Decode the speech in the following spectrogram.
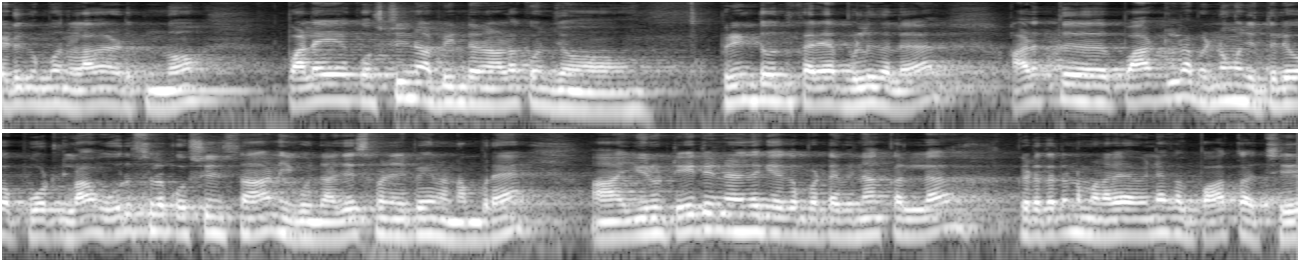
எடுக்கும்போது நல்லா தான் எடுத்திருந்தோம். பழைய கொஸ்டின் அப்படின்றனால கொஞ்சம் பிரிண்ட் வந்து சரியாக விழுகலை. அடுத்த பாட்டில் நம்ம இன்னும் கொஞ்சம் தெளிவாக போட்டலாம் ஒரு சில கொஸ்டின்ஸ் தான் நீ கொஞ்சம் அட்ஜஸ்ட் பண்ணியிருப்பீங்க நான் நம்புகிறேன் யூனிட் எயிட்டின் கேட்கப்பட்ட வினாக்களில் கிட்டத்தட்ட நம்ம நிறையா வினாக்கள் பார்த்தாச்சு.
